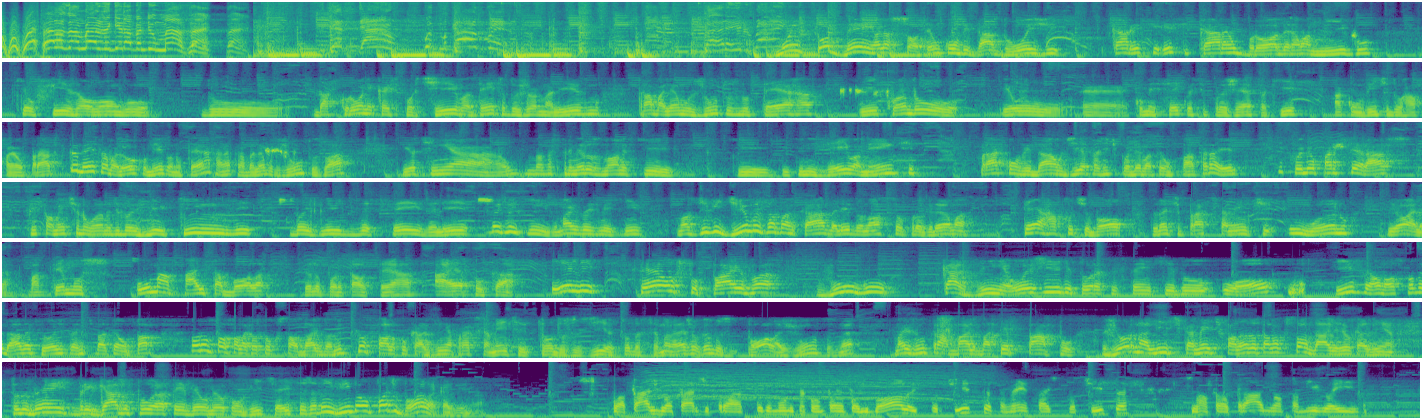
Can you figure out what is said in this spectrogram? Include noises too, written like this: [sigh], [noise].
Fellas, I'm ready to get up and do my thing. Get down with my girlfriend. Muito bem, olha só, tem um convidado hoje. Cara, esse, esse cara é um brother, é um amigo que eu fiz ao longo do, da crônica esportiva, dentro do jornalismo. Trabalhamos juntos no Terra e quando eu é, comecei com esse projeto aqui, a convite do Rafael Prado, que também trabalhou comigo no Terra, né? Trabalhamos juntos lá. E eu tinha um dos primeiros nomes que, que, que, que me veio à mente para convidar um dia para a gente poder bater um papo era ele, e foi meu parceiraço, principalmente no ano de 2015, 2016 ali, 2015, mais 2015. Nós dividimos a bancada ali do nosso programa Terra Futebol durante praticamente um ano e olha, batemos uma baita bola pelo Portal Terra, a época ele, Celso Paiva, vulgo Casinha, hoje editor assistente do UOL, e é o nosso convidado aqui hoje para a gente bater um papo. Eu não vou falar que eu tô com saudade do amigo, porque eu falo com o Casinha praticamente todos os dias, toda semana, né? Jogamos bola juntos, né? Mas um trabalho, bater papo, jornalisticamente falando, eu tava com saudade, viu, Casinha? Tudo bem? Obrigado por atender o meu convite aí. Seja bem-vindo ao Pode Bola, Casinha. Boa tarde, boa tarde para todo mundo que acompanha o Pó de Bola, esportista também, site esportista. O Rafael Prado, nosso amigo aí,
